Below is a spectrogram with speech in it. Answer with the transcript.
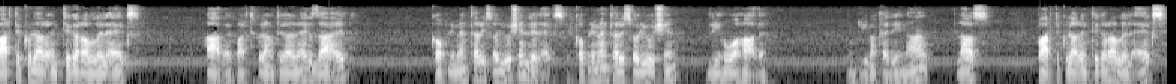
particular integral لل x هذا particular integral لل x زائد complementary solution لل x complementary solution اللي هو هذا. نجيبه نخليه هنا plus particular integral لل x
